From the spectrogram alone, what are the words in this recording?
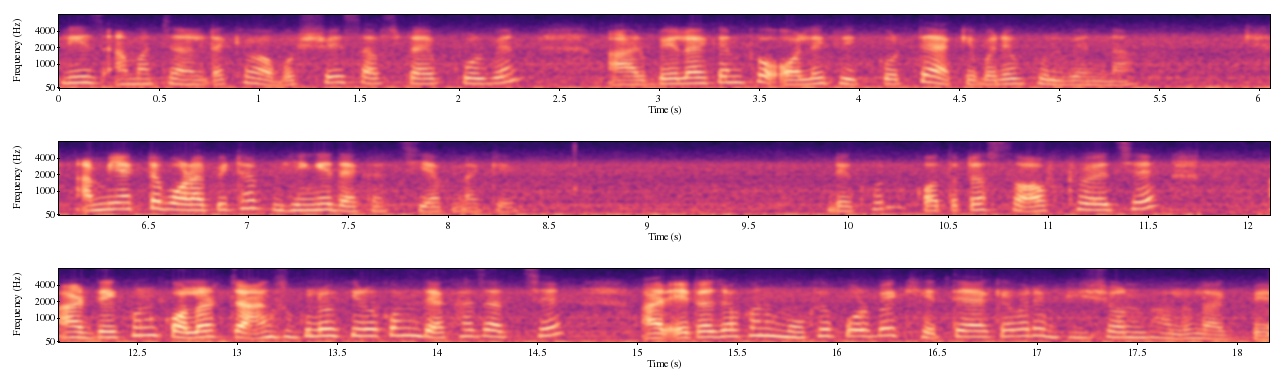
প্লিজ আমার চ্যানেলটাকে অবশ্যই সাবস্ক্রাইব করবেন আর বেল আইকনকে অলে ক্লিক করতে একেবারে ভুলবেন না। আমি একটা বড়া পিঠা ভেঙে দেখাচ্ছি আপনাকে। দেখুন কতটা সফট হয়েছে। আর দেখুন কলার চাংসগুলো কীরকম দেখা যাচ্ছে। আর এটা যখন মুখে পড়বে খেতে একেবারে ভীষণ ভালো লাগবে।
